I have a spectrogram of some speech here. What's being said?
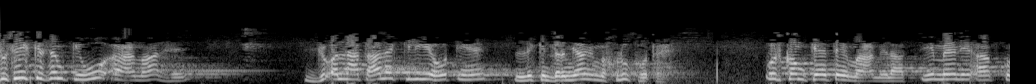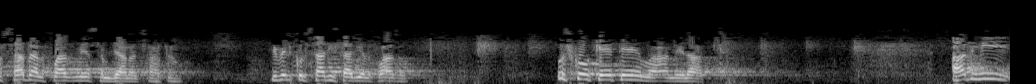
دوسری قسم کے وہ اعمال ہیں جو اللہ تعالیٰ کے لیے ہوتے ہیں، لیکن درمیان میں مخلوق ہوتا ہے۔ اس کو ہم کہتے ہیں معاملات۔ یہ میں نے آپ کو سادہ الفاظ میں سمجھانا چاہتا ہوں۔ یہ بالکل سادی سادی الفاظ ہو اس کو کہتے ہیں معاملات۔ آدمی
